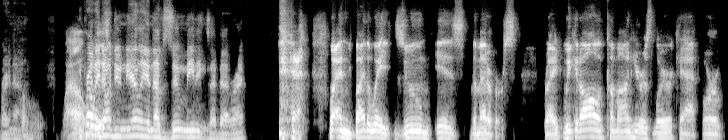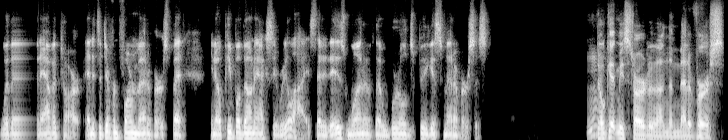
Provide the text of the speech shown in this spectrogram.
right now. Oh, wow. you probably don't do nearly enough Zoom meetings, I bet, right? well, and by the way, Zoom is the metaverse, right? We could all come on here as lawyer cat or with an avatar, and it's a different form of metaverse. But you know, people don't actually realize that it is one of the world's biggest metaverses. Don't get me started on the metaverse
